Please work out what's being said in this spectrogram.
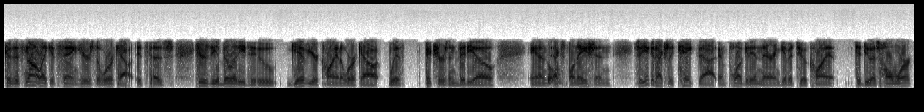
Because it's not like it's saying here's the workout. It says here's the ability to give your client a workout with pictures and video and Cool. explanation. So you could actually take that and plug it in there and give it to a client to do as homework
